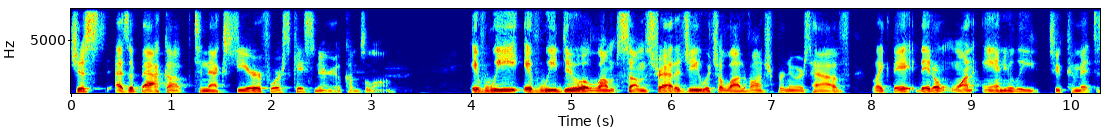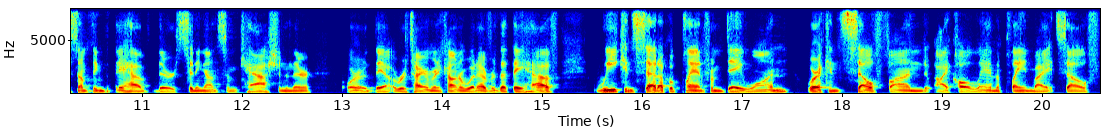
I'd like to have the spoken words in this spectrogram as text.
just as a backup to next year if worst case scenario comes along. If we if we do a lump sum strategy, which a lot of entrepreneurs have, like they they don't want annually to commit to something, but they have they're sitting on some cash in their or the retirement account or whatever that they have, we can set up a plan from day one where it can self fund. I call land the plane by itself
